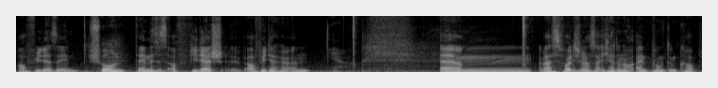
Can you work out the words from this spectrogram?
auf Wiedersehen. Schon. Denn es ist auf, Wieder auf Wiederhören. Ja. Ähm, was wollte ich noch sagen? Ich hatte noch einen Punkt im Kopf.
